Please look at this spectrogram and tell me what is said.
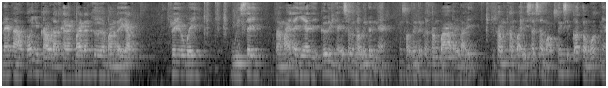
Anh em nào có nhu cầu đặt hàng ba răng cưa bằng để gặp Ryobi WC và máy laser thì cứ liên hệ số điện thoại bên tính nha. Số điện thoại bên tính là 0377 007 661 tiếng ship code toàn quốc nha.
